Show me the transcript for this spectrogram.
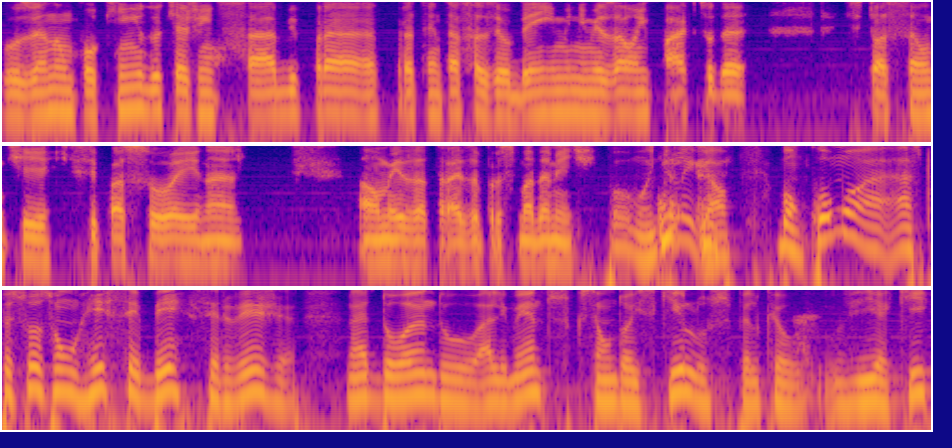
usando um pouquinho do que a gente sabe para tentar fazer o bem e minimizar o impacto da situação que, que se passou aí na, há um mês atrás aproximadamente. Pô, muito legal. Bom, como a, as pessoas vão receber cerveja, né, doando alimentos, que são 2 quilos, pelo que eu vi aqui,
